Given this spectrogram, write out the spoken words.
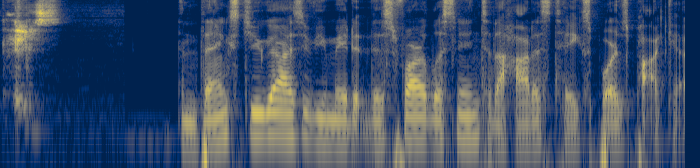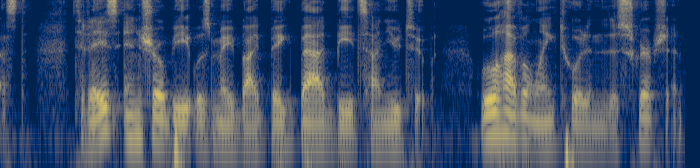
Peace. And thanks to you guys if you made it this far listening to the Hottest Take Sports podcast. Today's intro beat was made by Big Bad Beats on YouTube. We'll have a link to it in the description.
